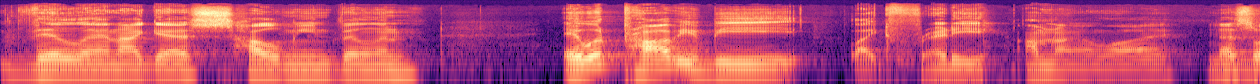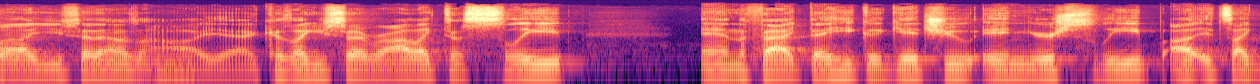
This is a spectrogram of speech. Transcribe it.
villain, I guess, Halloween villain. It would probably be like Freddy. I'm not gonna lie. That's why, like you said, that I was like, oh yeah, because like you said, bro, I like to sleep, and the fact that he could get you in your sleep, uh, it's like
